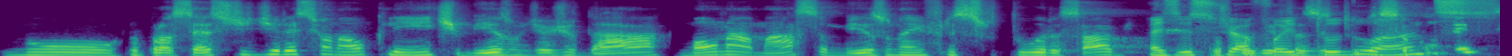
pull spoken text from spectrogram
no, no, processo de direcionar o cliente mesmo, de ajudar mão na massa mesmo na infraestrutura, sabe? Mas isso já foi tudo, tudo antes,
